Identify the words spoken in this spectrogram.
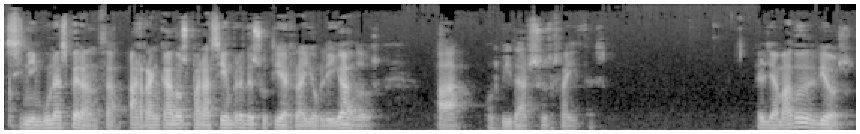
sin ninguna esperanza, arrancados para siempre de su tierra y obligados a olvidar sus raíces. El llamado de Dios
